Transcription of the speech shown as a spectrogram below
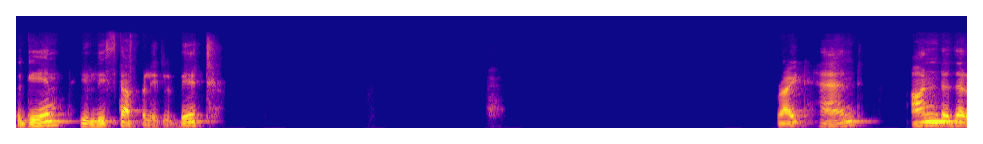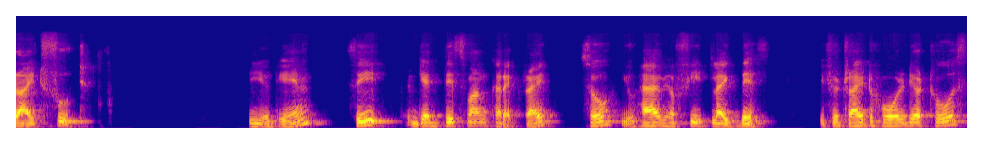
again, you lift up a little bit. Right hand under the right foot. See again, see, get this one correct, right? So you have your feet like this. If you try to hold your toes,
